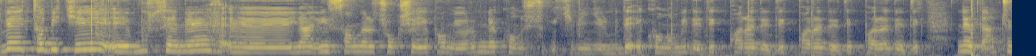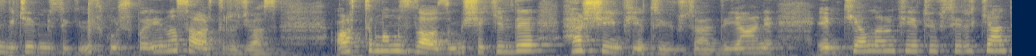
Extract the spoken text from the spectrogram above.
Ve tabii ki e, bu sene e, yani insanlara çok şey yapamıyorum. Ne konuştuk 2020'de? Ekonomi dedik, para dedik, para dedik, para dedik. Neden? Çünkü cebimizdeki 3 kuruş parayı nasıl artıracağız? Arttırmamız lazım. Bir şekilde her şeyin fiyatı yükseldi. Yani emtiaların fiyatı yükselirken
